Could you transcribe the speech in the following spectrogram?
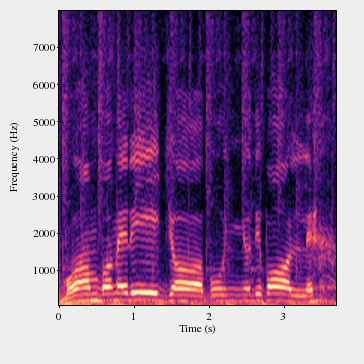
Buon pomeriggio, pugno di polle.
